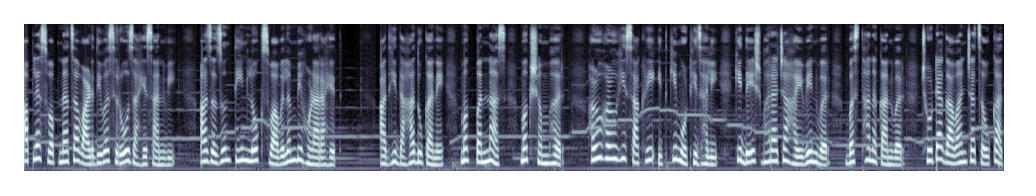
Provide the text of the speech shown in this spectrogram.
आपल्या स्वप्नाचा वाढदिवस रोज आहे सानवी. आज अजून तीन लोक स्वावलंबी होणार आहेत. आधी दहा दुकाने मग पन्नास मग शंभर. हळूहळू ही साखळी इतकी मोठी झाली की देशभराच्या हायवेंवर बसस्थानकांवर छोट्या गावांच्या चौकात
